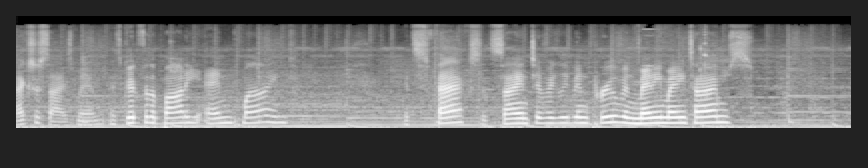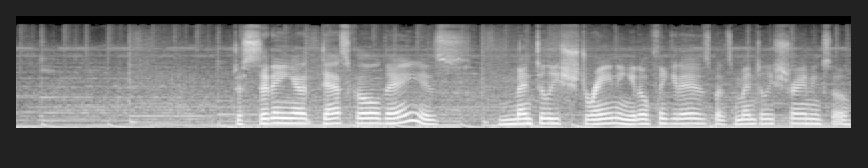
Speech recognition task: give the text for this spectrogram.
exercise, man. It's good for the body and mind. It's facts. It's scientifically been proven many, many times. Just sitting at a desk all day is mentally straining. You don't think it is, but it's mentally straining. So,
